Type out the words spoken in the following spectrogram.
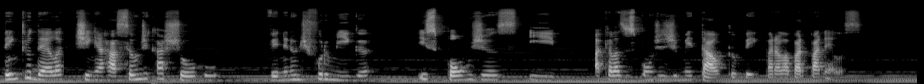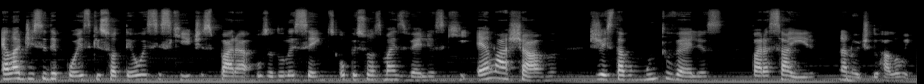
Dentro dela tinha ração de cachorro, veneno de formiga, esponjas e aquelas esponjas de metal também para lavar panelas. Ela disse depois que só deu esses kits para os adolescentes ou pessoas mais velhas que ela achava que já estavam muito velhas para sair na noite do Halloween.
